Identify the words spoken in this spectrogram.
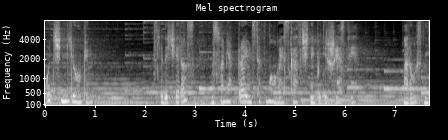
очень любим. В следующий раз мы с вами отправимся в новое сказочное путешествие. Морозный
